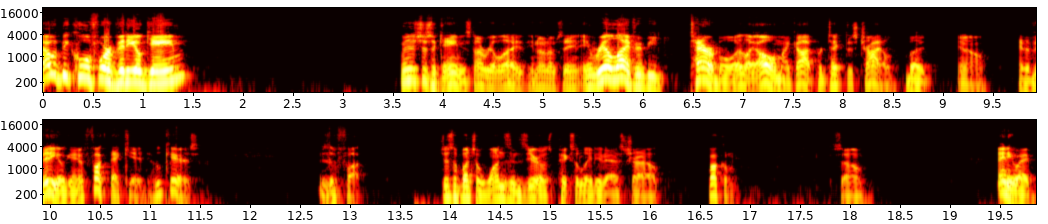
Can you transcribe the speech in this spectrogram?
That would be cool for a video game. I mean, it's just a game. It's not real life. You know what I'm saying? In real life, it'd be terrible. Like, oh my god, protect this child. But you know, in a video game, fuck that kid. Who cares? Who's a fuck? Just a bunch of ones and zeros, pixelated ass child. Fuck them. So, anyway,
